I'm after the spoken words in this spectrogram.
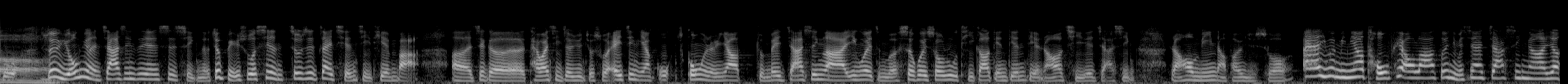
做，所以永远加薪这件事情呢，就比如说现就是在前几天吧，呃，这个台湾行政院就说，哎，今年要公公务人要准备加薪啦，因为怎么社会收入提高点点点，然后企业加薪，然后民进党方面就说，哎，因为明年要投票啦，所以你们现在加薪啊，要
